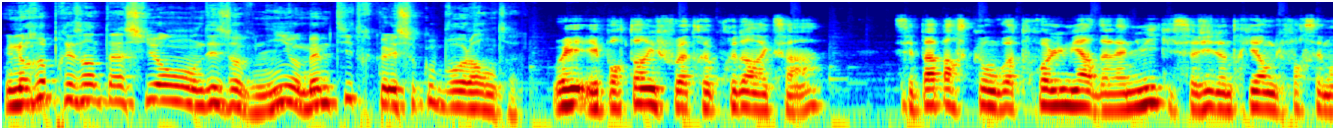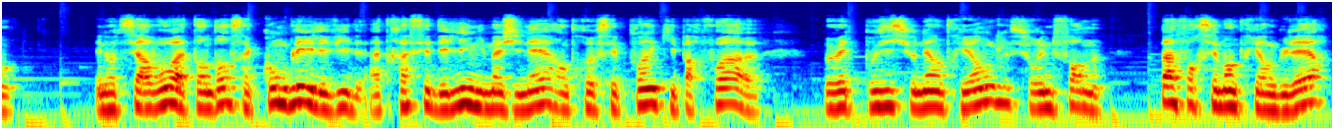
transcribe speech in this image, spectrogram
une représentation des ovnis au même titre que les soucoupes volantes. Oui, et pourtant il faut être prudent avec ça. Hein. C'est pas parce qu'on voit trois lumières dans la nuit qu'il s'agit d'un triangle forcément. Et notre cerveau a tendance à combler les vides, à tracer des lignes imaginaires entre ces points qui parfois euh, peuvent être positionnés en triangle sur une forme pas forcément triangulaire,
